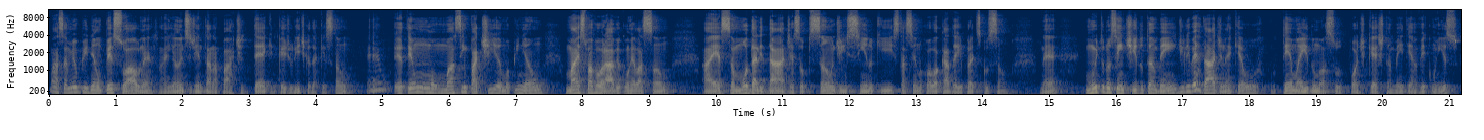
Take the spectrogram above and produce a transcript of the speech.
Mas a minha opinião pessoal, né, aí antes de entrar na parte técnica e jurídica da questão, é, eu tenho uma, simpatia, uma opinião mais favorável com relação a essa modalidade, essa opção de ensino que está sendo colocada aí para discussão, né? muito no sentido também de liberdade, né? que é o, o, tema aí do nosso podcast também, tem a ver com isso,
